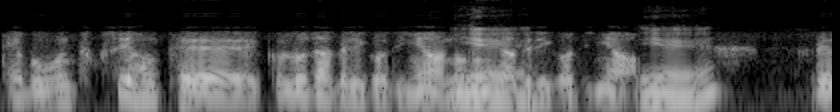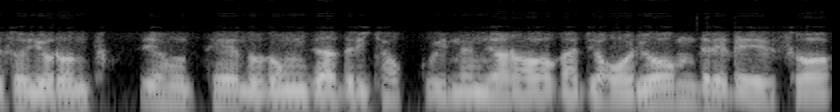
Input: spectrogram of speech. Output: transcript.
대부분 특수 형태 근로자들이거든요. 노동자들이거든요. 예. 그래서 이런 특수 형태 노동자들이 겪고 있는 여러 가지 어려움들에 대해서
